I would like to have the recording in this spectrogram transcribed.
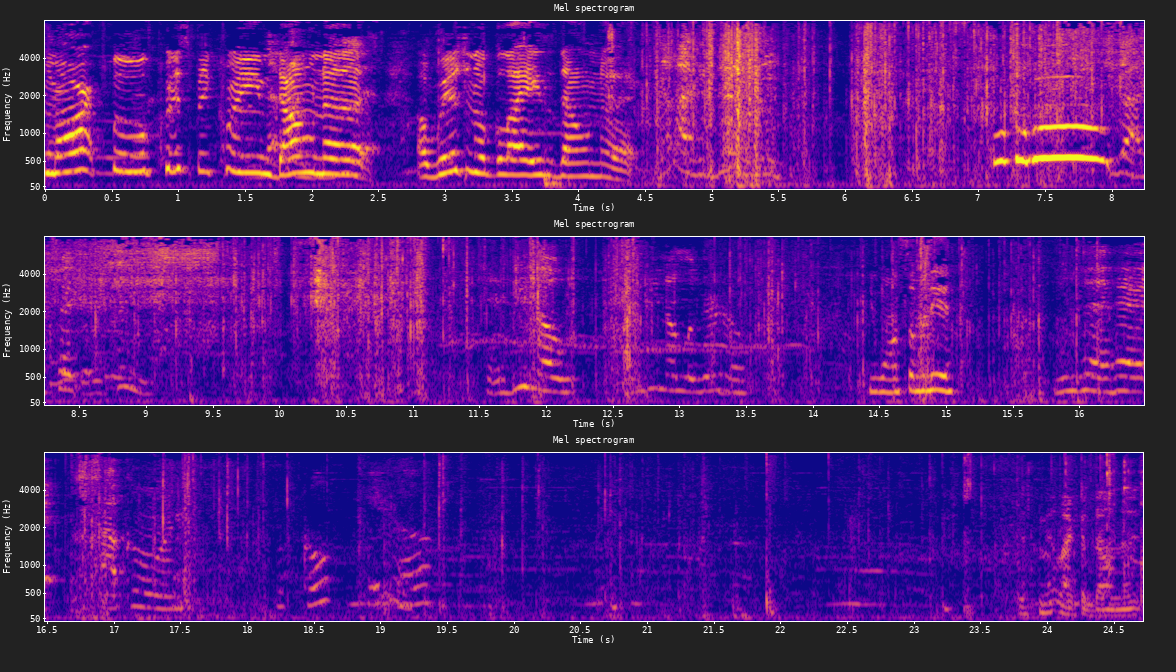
Smartfood Krispy Kreme That donuts, original glazed donut. that might be good. Woo-hoo-hoo. You gotta check it and see. And Dino, and Dino Lagurdo, You want some of this? we had had popcorn. It smell like a donut.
